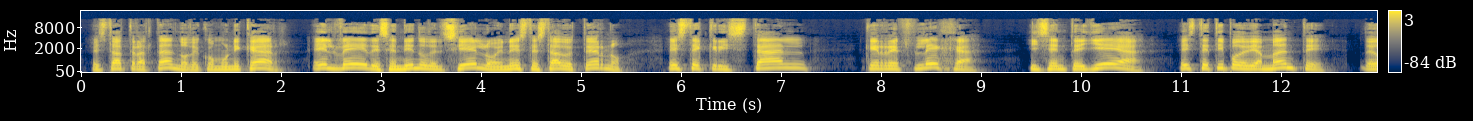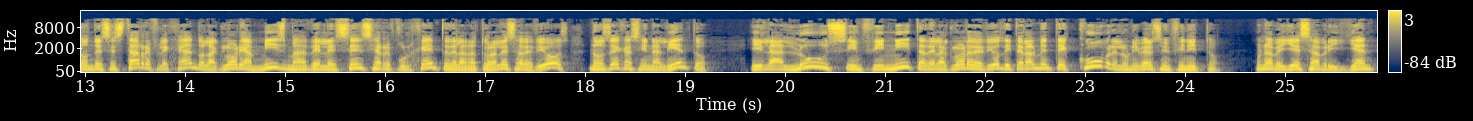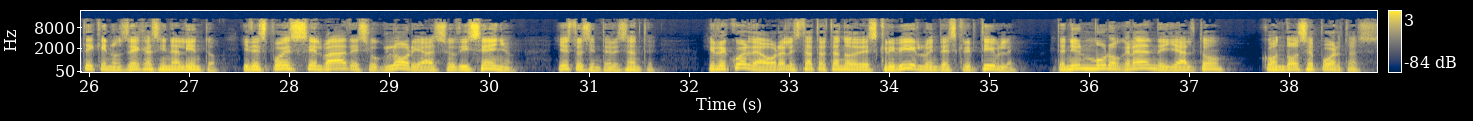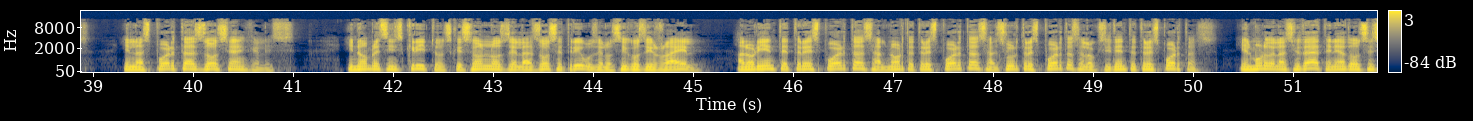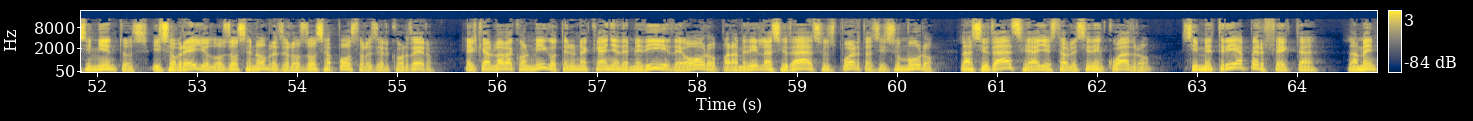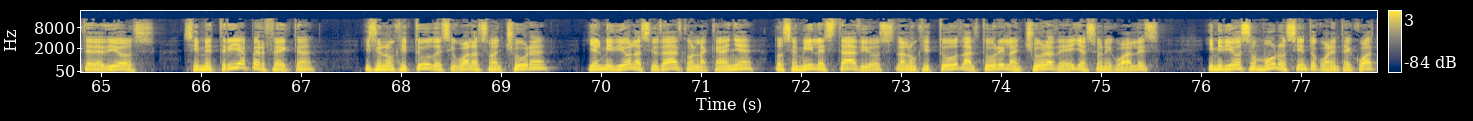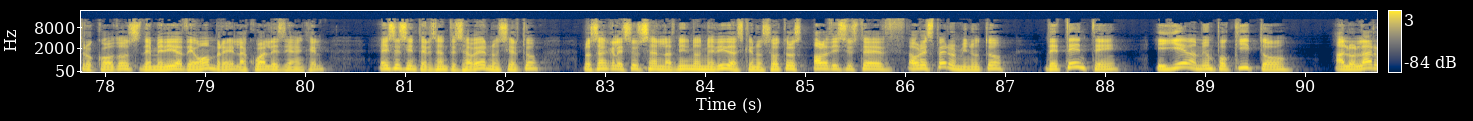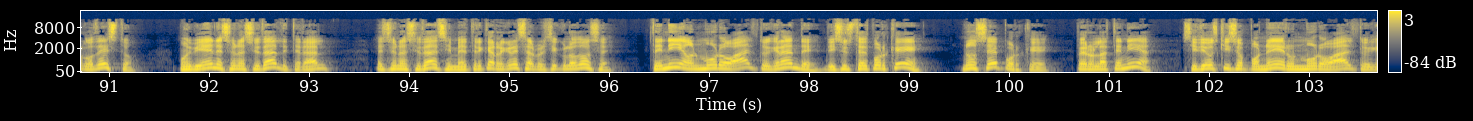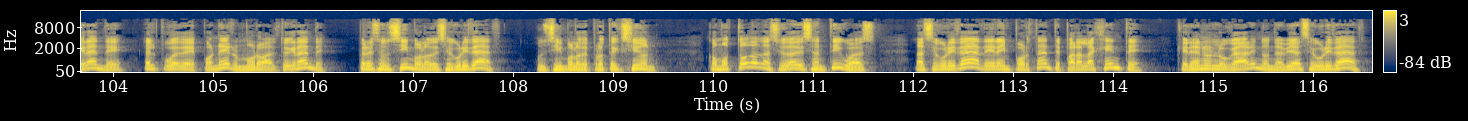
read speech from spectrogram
está tratando de comunicar. Él ve descendiendo del cielo en este estado eterno, este cristal que refleja y centellea este tipo de diamante, de donde se está reflejando la gloria misma de la esencia refulgente de la naturaleza de Dios, nos deja sin aliento. Y la luz infinita de la gloria de Dios literalmente cubre el universo infinito. Una belleza brillante que nos deja sin aliento. Y después Él va de su gloria a su diseño. Y esto es interesante. Y recuerde ahora, Él está tratando de describir lo indescriptible. Tenía un muro grande y alto con doce puertas. Y en las puertas doce ángeles y nombres inscritos, que son los de las doce tribus de los hijos de Israel. Al oriente tres puertas, al norte tres puertas, al sur tres puertas, al occidente tres puertas. Y el muro de la ciudad tenía doce cimientos, y sobre ellos los doce nombres de los doce apóstoles del Cordero. El que hablaba conmigo tenía una caña de medir de oro para medir la ciudad, sus puertas y su muro. La ciudad se halla establecida en cuadro, simetría perfecta, la mente de Dios, simetría perfecta, y su longitud es igual a su anchura, y él midió la ciudad con la caña, doce mil estadios, la longitud, la altura y la anchura de ellas son iguales, y midió su muro ciento cuarenta y cuatro codos de medida de hombre, la cual es de ángel. Eso es interesante saber, ¿no es cierto? Los ángeles usan las mismas medidas que nosotros. Ahora dice usted, ahora espera un minuto, detente y llévame un poquito a lo largo de esto. Muy bien, es una ciudad literal, es una ciudad simétrica. Regresa al versículo 12. Tenía un muro alto y grande. Dice usted, ¿por qué? No sé por qué, pero la tenía. Si Dios quiso poner un muro alto y grande, Él puede poner un muro alto y grande, pero es un símbolo de seguridad, un símbolo de protección. Como todas las ciudades antiguas, la seguridad era importante para la gente. Querían un lugar en donde había seguridad.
